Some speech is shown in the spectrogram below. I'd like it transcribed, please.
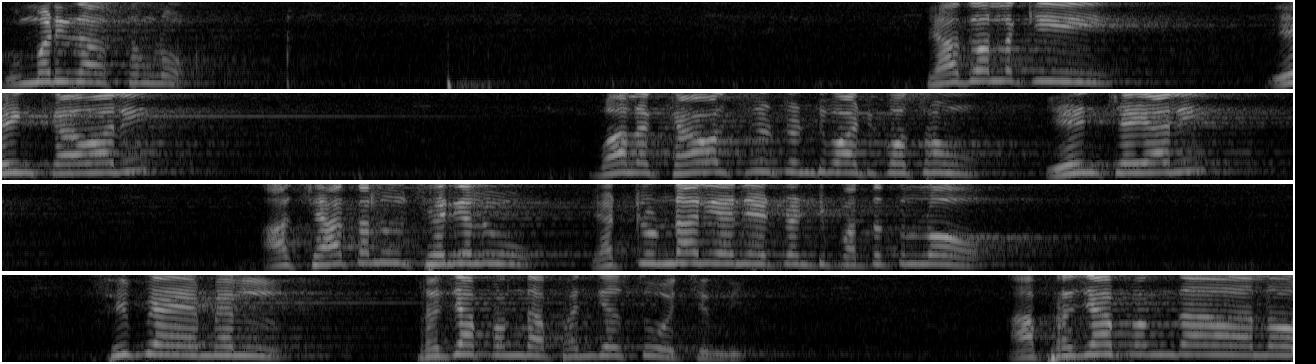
ఉమ్మడి రాష్ట్రంలో పేదోళ్ళకి ఏం కావాలి? వాళ్ళకి కావాల్సినటువంటి వాటి కోసం ఏం చేయాలి? ఆ శాతలు చర్యలు ఎట్లుండాలి అనేటువంటి పద్ధతుల్లో సిపిఐఎంఎల్ ప్రజాపంద పనిచేస్తూ వచ్చింది. ఆ ప్రజాపందాలో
